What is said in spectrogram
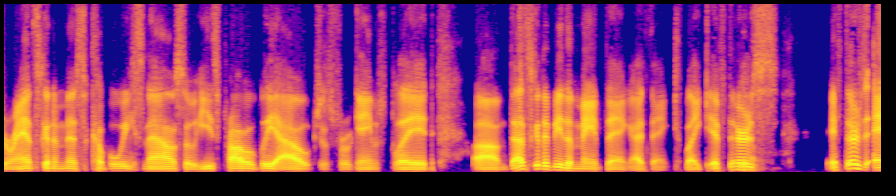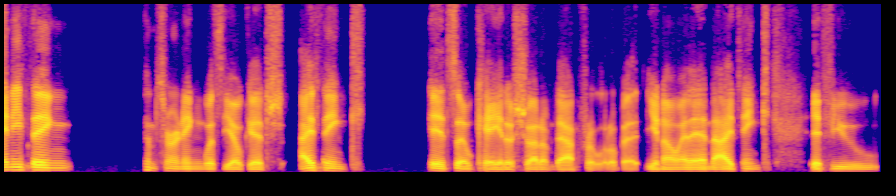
Durant's going to miss a couple weeks now, so he's probably out just for games played. Um, that's going to be the main thing, I think. Like, if there's yeah if there's anything concerning with Jokic, I think it's okay to shut him down for a little bit, you know, and, and I think if you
